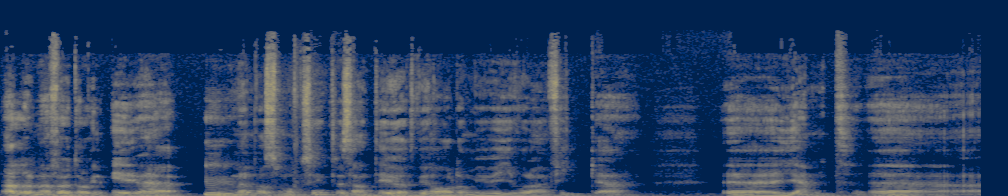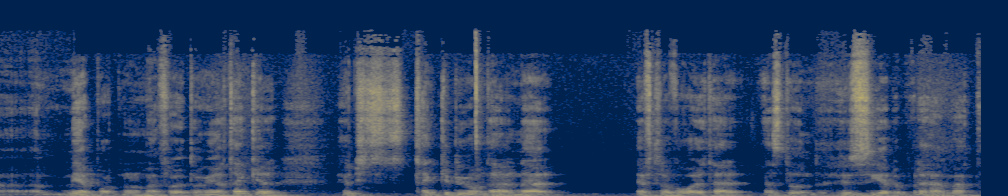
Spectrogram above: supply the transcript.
alla de här företagen är ju här. Mm. Men vad som också är intressant är ju att vi har dem ju i våran ficka eh, jämt. Eh, merparten av de här företagen. Jag tänker, hur tänker du om det här när, efter att ha varit här en stund? Hur ser du på det här med att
